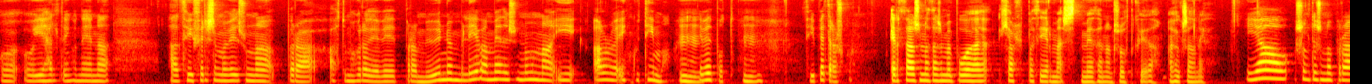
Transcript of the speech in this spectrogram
og, og ég held einhvern veginn að, að því fyrir sem við svona bara áttum okkur á því að við bara munum lifa með þessu núna í alveg einhver tíma mm, í viðbót, mm. því betra sko. Er það svona það sem er búið að hjálpa þér mest með þennan sótkviða að hugsa þannig? Já, svolítið svona bara,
